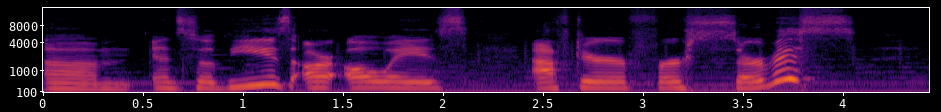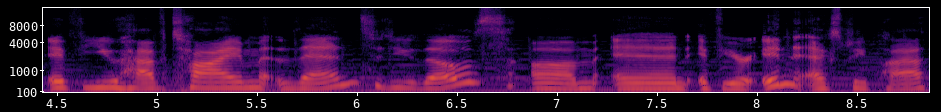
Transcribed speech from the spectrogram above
Um, and so these are always after first service. If you have time then to do those, um, and if you're in XP Path,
